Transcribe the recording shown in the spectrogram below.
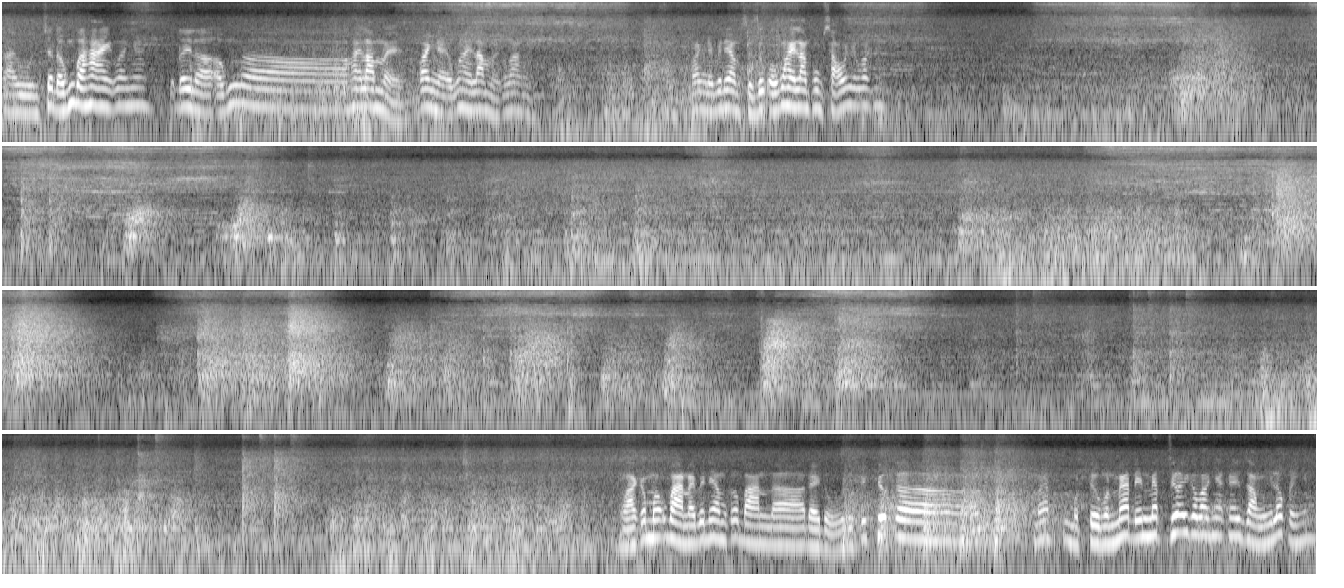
Tài ùn chất ống 32 các bác nhá. Đây là ống ờ, uh, 25 này. Vanh này ống 25 này các bác này Vanh này bên em sử dụng ống 2506 nha các bác nhé Ngoài các mẫu bàn này bên em có bàn à, đầy đủ kích thước ờ, mét, một từ một mét đến mét rưỡi các bác nhé, cái dòng inox này nhé.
